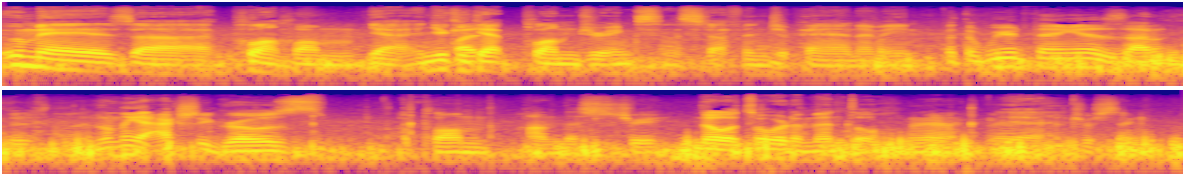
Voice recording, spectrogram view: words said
Ume is uh, plum. Plum. Yeah, and you can But- get plum drinks and stuff in Japan. I mean, But the weird thing is, I don't, I don't think it actually grows a plum on this tree. no, it's ornamental. Yeah, Yeah. interesting.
